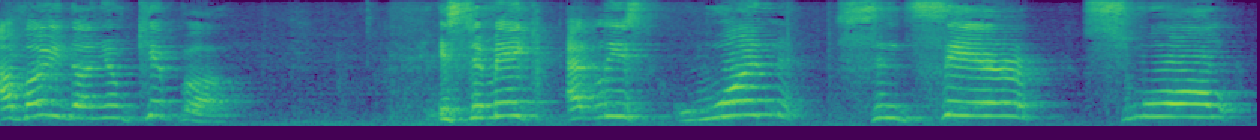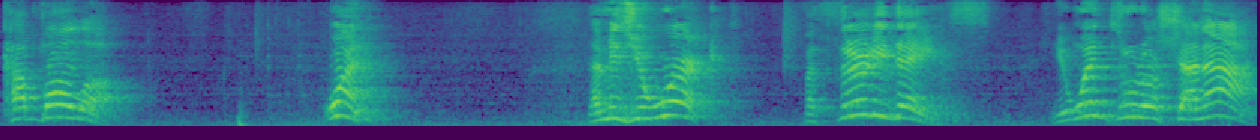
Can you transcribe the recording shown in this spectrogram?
Avodah on Yom Kippur is to make at least one sincere, small Kabbalah. One. That means you worked for 30 days. You went through Rosh Hashanah.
